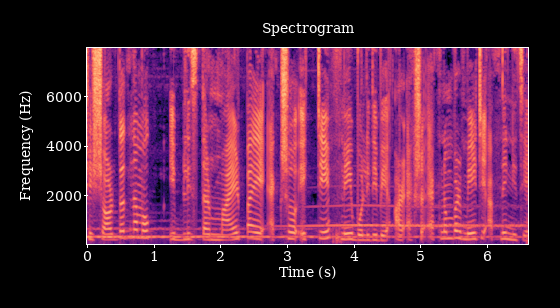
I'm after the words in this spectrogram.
সেই সর্দাদ নামক ইবলিস তার মায়ের পায়ে একশো একটি মেয়ে বলি দিবে আর একশো এক নম্বর মেয়েটি আপনি নিজে।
